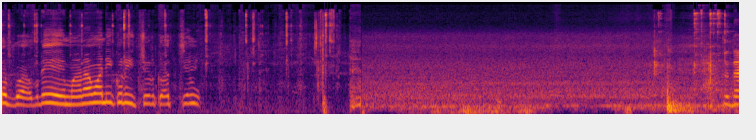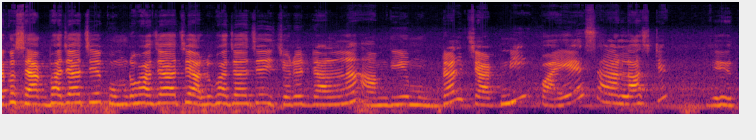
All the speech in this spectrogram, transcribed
এ বাপরে মারামারি করে ইঁচড় কাটছি আমি। তো দেখো শাক ভাজা আছে কুমড়ো ভাজা আছে আলু ভাজা আছে ইঁচড়ের ডালনা আম দিয়ে মুগ ডাল চাটনি পায়েস আর লাস্টে যেহেতু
